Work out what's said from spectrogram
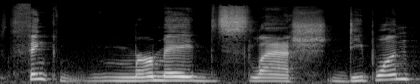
think mermaid slash deep one.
